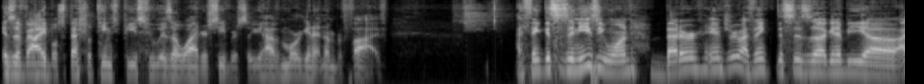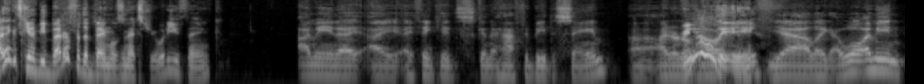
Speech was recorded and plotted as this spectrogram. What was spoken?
is a valuable special teams piece who is a wide receiver. So you have Morgan at number five. I think this is an easy one. Better, Andrew. I think this is uh, going to be. Uh, I think it's going to be better for the Bengals next year. What do you think? I mean, I I, I think it's going to have to be the same. Uh, I don't know. Really? yeah. Like, well, I mean,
